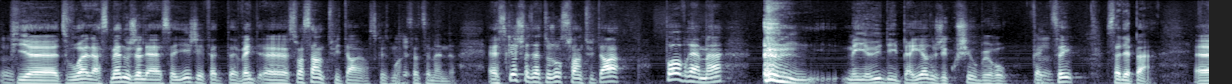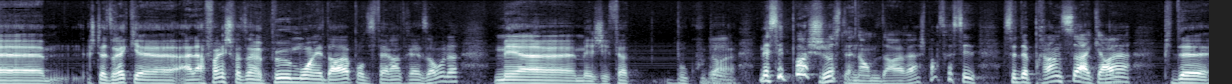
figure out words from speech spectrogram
Mm. Puis, euh, tu vois, la semaine où je l'ai essayé, j'ai fait euh, 20 euh, 68 heures, excuse-moi, cette semaine-là. Est-ce que je faisais toujours 68 heures? Pas vraiment, mais il y a eu des périodes où j'ai couché au bureau. Fait que, Mm. tu sais, ça dépend. Euh, je te dirais qu'à la fin, je faisais un peu moins d'heures pour différentes raisons, là, mais, euh, mais j'ai fait beaucoup d'heures. Mm. Mais c'est pas juste le nombre d'heures. hein. Je pense que c'est c'est de prendre ça à cœur puis de,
